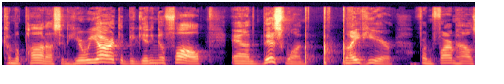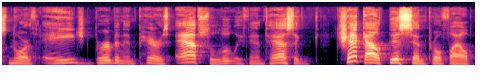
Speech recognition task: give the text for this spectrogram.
come upon us. And here we are at the beginning of fall. And this one right here from Farmhouse North, aged bourbon and pears, absolutely fantastic. Check out this scent profile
